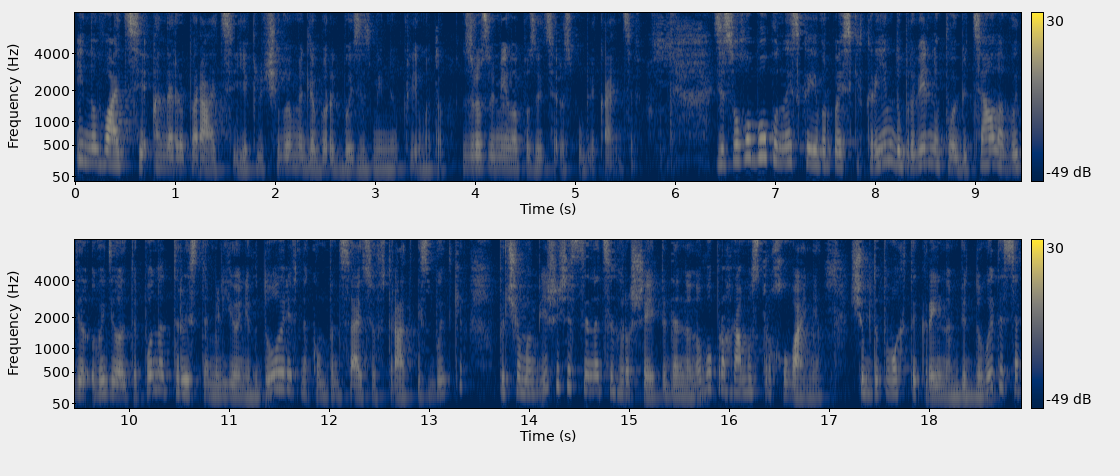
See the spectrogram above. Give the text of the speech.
Інновації, а не репарації є ключовими для боротьби зі зміною клімату. Зрозуміла позиція республіканців. Зі свого боку, низка європейських країн добровільно пообіцяла виділ- виділити понад 300 мільйонів доларів на компенсацію втрат і збитків. Причому більша частина цих грошей піде на нову програму страхування, щоб допомогти країнам відновитися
